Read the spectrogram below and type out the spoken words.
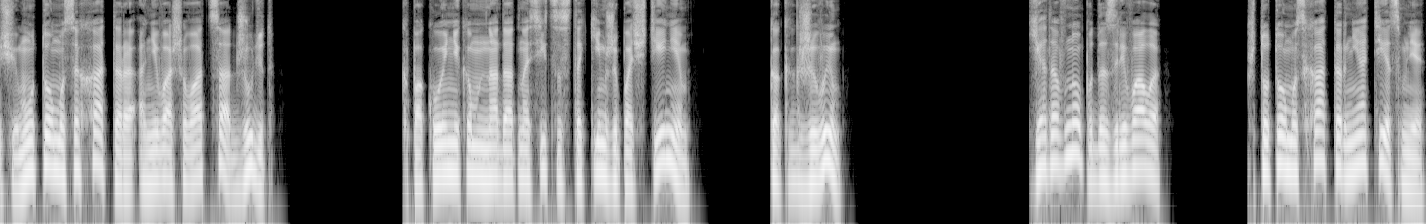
Почему Томаса Хаттера, а не вашего отца, Джудит? К покойникам надо относиться с таким же почтением, как и к живым. Я давно подозревала, что Томас Хаттер не отец мне,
